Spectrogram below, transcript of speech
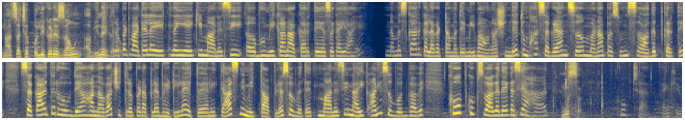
नाचाच्या पलीकडे जाऊन अभिनय चित्रपट वाटायला येत नाहीये की मानसी अ, भूमिका नाकारते असं काही आहे? नमस्कार कलागट्टामध्ये मी भावना शिंदे. तुम्हा सगळ्यांचं मनापासून स्वागत करते. सकाळ तर होऊ द्या हा नवा चित्रपट आपल्या भेटीला येतोय आणि त्याच निमित्त आपल्यासोबत आहेत मानसी नाईक आणि सुबोध भावे. खूप खूप स्वागत आहे. कसे आहात? मस्त खूप छान. थँक्यू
